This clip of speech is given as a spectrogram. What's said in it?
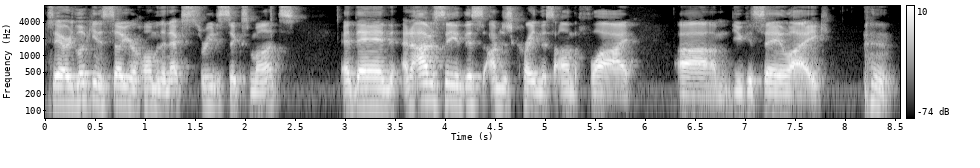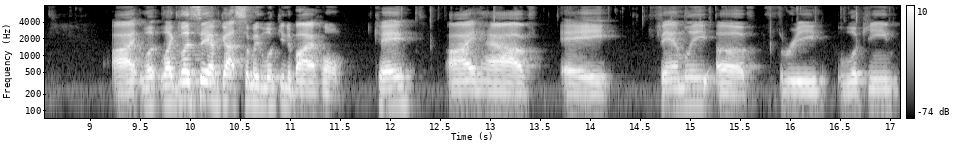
say are you looking to sell your home in the next three to six months? And then and obviously this I'm just creating this on the fly. Um, you could say like I like let's say I've got somebody looking to buy a home Okay, I have a family of three looking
